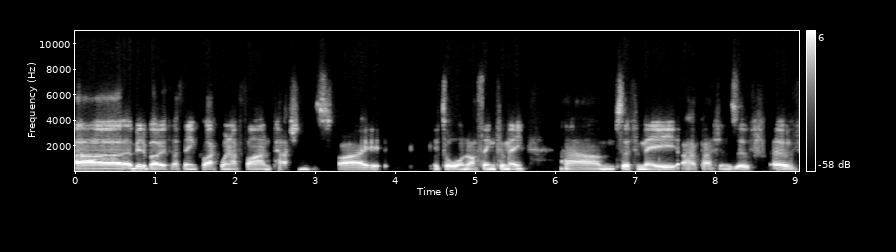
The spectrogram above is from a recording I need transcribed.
Uh, a bit of both. I think like when I find passions, I it's all or nothing for me. Um, so for me, I have passions of of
